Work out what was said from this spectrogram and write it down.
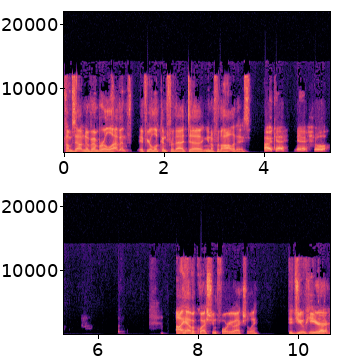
Comes out November 11th if you're looking for that, uh, you know, for the holidays. Okay. Yeah, sure. I have a question for you, actually. Did you hear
